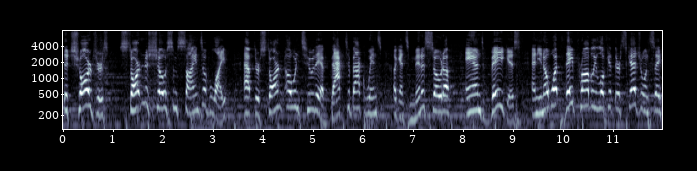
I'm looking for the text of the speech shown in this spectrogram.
the Chargers starting to show some signs of life. After starting 0 2, they have back to back wins against Minnesota and Vegas. And you know what? They probably look at their schedule and say,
